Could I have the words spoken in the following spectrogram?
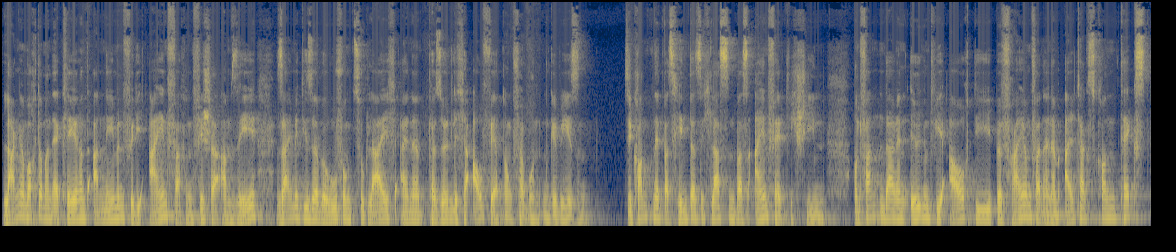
Lange mochte man erklärend annehmen, für die einfachen Fischer am See sei mit dieser Berufung zugleich eine persönliche Aufwertung verbunden gewesen. Sie konnten etwas hinter sich lassen, was einfältig schien, und fanden darin irgendwie auch die Befreiung von einem Alltagskontext,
